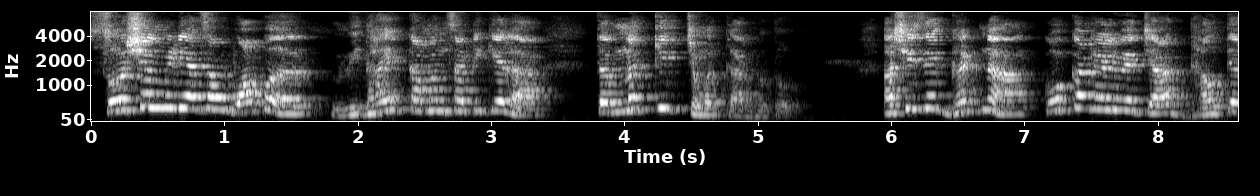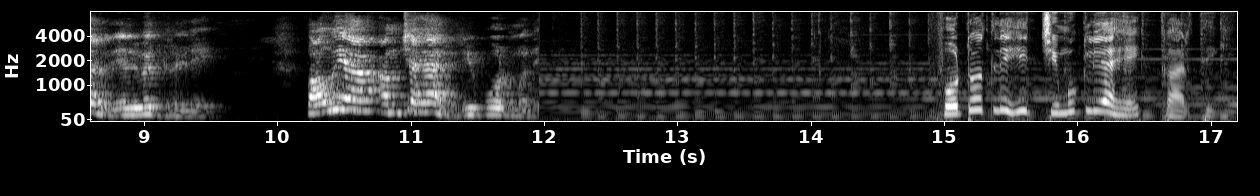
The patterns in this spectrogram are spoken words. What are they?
सोशल मीडियाचा वापर विधायक कामांसाठी केला तर नक्कीच चमत्कार होतो. अशीच एक घटना कोकण रेल्वेच्या धावत्या रेल्वेत घडले. पाहूया आमच्या ह्या रिपोर्टमध्ये. फोटोतली ही चिमुकली आहे कार्तिकी.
